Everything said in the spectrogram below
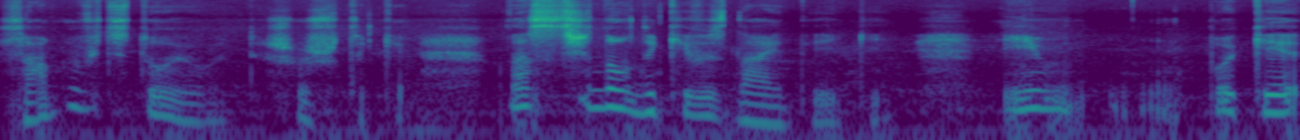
саме відстоювати. Що ж таке? У нас чиновники, ви знаєте, які. І поки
